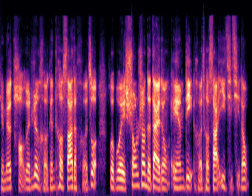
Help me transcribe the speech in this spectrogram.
有没有讨论任何跟特斯拉的合作，会不会双双的带动 AMD 和特斯拉一起启动？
